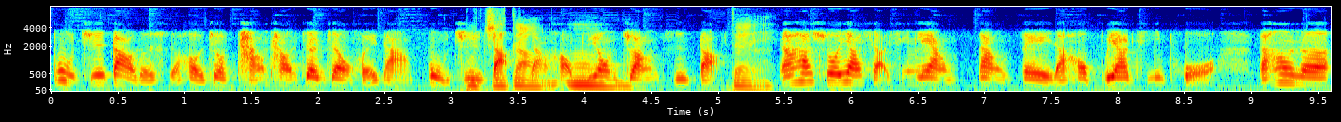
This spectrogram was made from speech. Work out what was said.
不知道的时候，就堂堂正正回答不知道，这样哈，不用装知道。对。然后他说要小心量浪费，然后不要鸡婆。然后呢，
